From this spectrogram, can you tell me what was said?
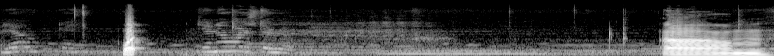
Hello, Daddy. What? Do you know where's the rope? Um...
